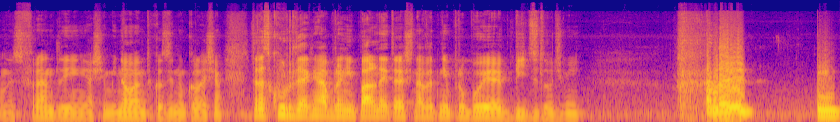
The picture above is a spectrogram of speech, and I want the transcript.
On jest friendly, ja się minąłem tylko z jednym kolesiem. Teraz kurde, jak nie ma broni palnej, to ja się nawet nie próbuję bić z ludźmi. Ale mm,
